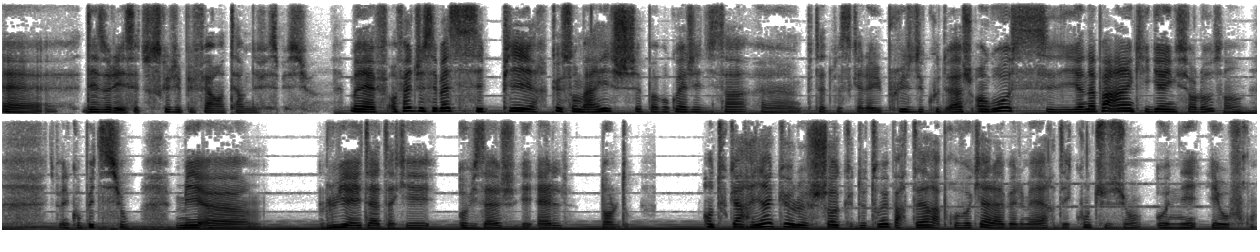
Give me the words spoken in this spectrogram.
Euh, désolé, c'est tout ce que j'ai pu faire en termes d'effets spéciaux. Bref, en fait, je sais pas si c'est pire que son mari. Je sais pas pourquoi j'ai dit ça. Euh, Peut-être parce qu'elle a eu plus de coups de hache. En gros, il y en a pas un qui gagne sur l'autre. Hein. C'est pas une compétition. Mais euh, lui a été attaqué au visage et elle dans le dos. En tout cas, rien que le choc de tomber par terre a provoqué à la belle-mère des contusions au nez et au front.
